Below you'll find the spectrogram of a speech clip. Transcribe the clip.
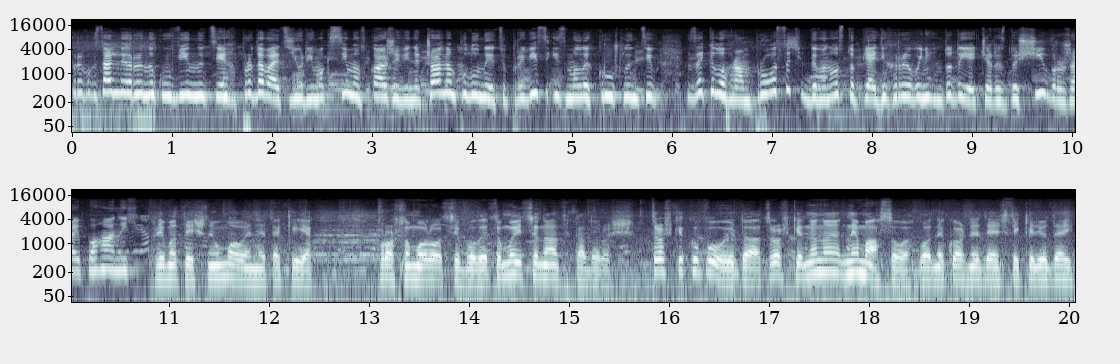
Привокзальний ринок у Вінниці. Продавець Юрій Максимов каже, вінничанам полуницю привіз із малих крушлинців. За кілограм просить 95 гривень. Додає, через дощі врожай поганий. Кліматичні умови не такі, як в прошлому році були, тому і ціна така дорожча. Трошки купують, да, трошки ну, не, не масово, бо не кожен день стільки людей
